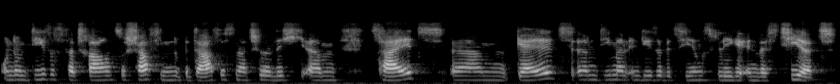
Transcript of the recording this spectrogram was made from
Und um dieses Vertrauen zu schaffen, bedarf es natürlich ähm, Zeit, ähm, Geld, die man in diese Beziehungspflege investiert.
